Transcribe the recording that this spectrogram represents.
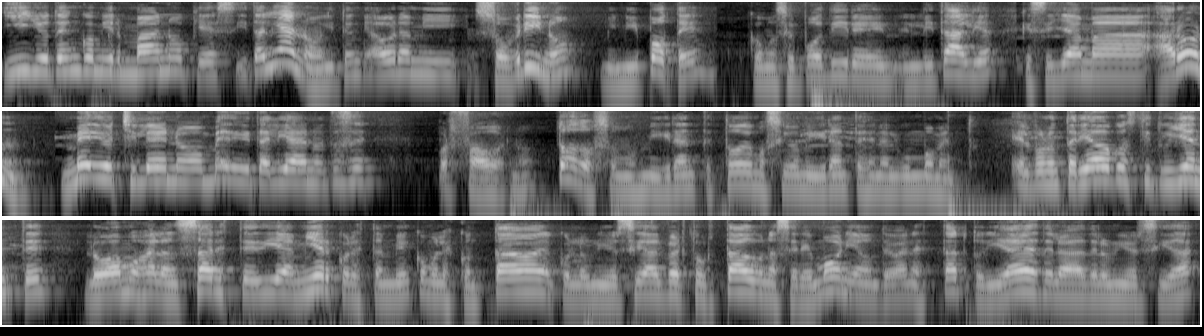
Y yo tengo mi hermano que es italiano y tengo ahora mi sobrino, mi nipote, como se puede decir en, en Italia, que se llama Aarón, medio chileno, medio italiano. Entonces, por favor, ¿no? Todos somos migrantes, todos hemos sido migrantes en algún momento. El voluntariado constituyente lo vamos a lanzar este día miércoles también, como les contaba, con la Universidad Alberto Hurtado, una ceremonia donde van a estar autoridades de la, de la universidad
